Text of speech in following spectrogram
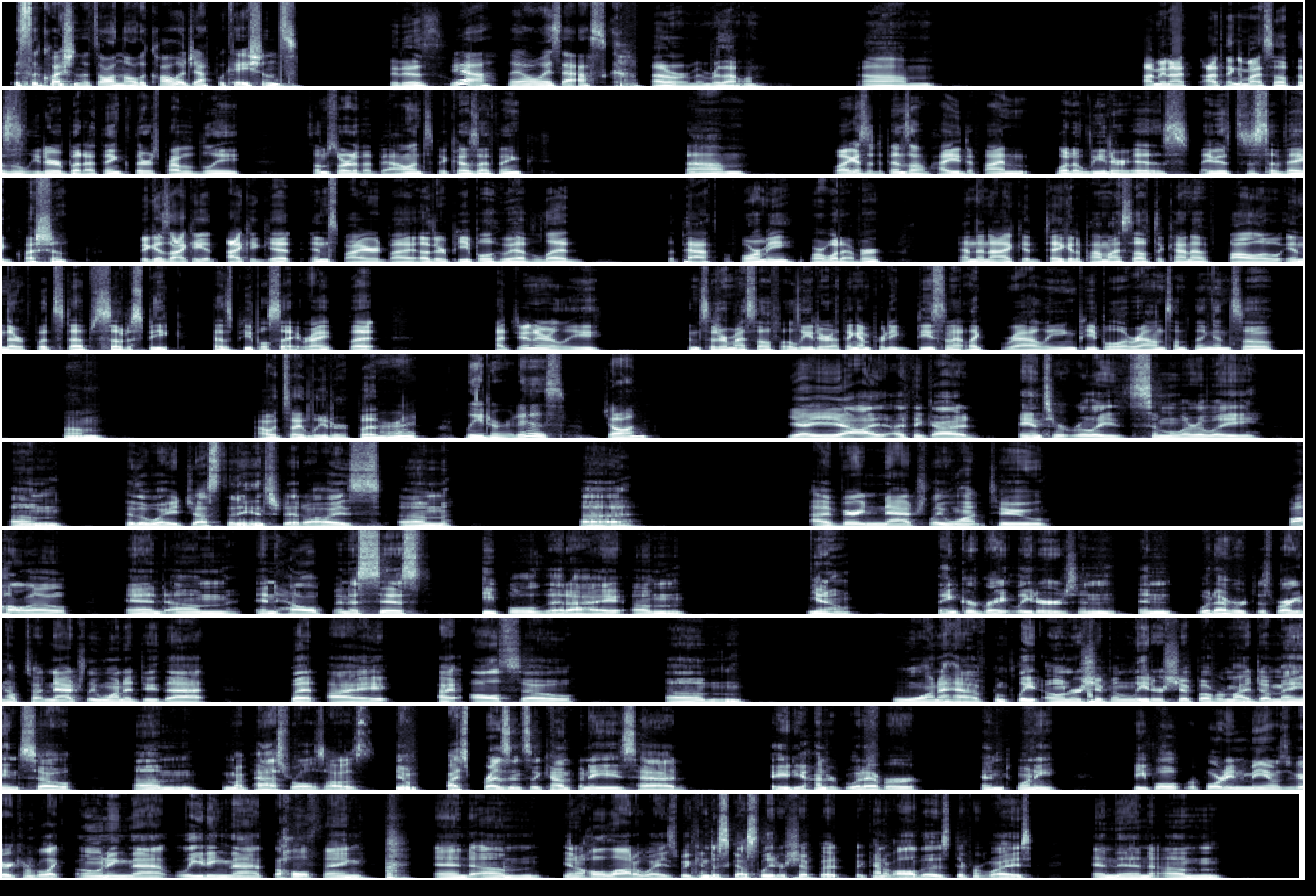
It's the question that's on all the college applications. It is. Yeah, they always ask. I don't remember that one. Um, I mean, I I think of myself as a leader, but I think there's probably some sort of a balance because I think um, well, I guess it depends on how you define what a leader is. Maybe it's just a vague question. Because I could get I could get inspired by other people who have led the path before me or whatever, and then I could take it upon myself to kind of follow in their footsteps, so to speak, as people say, right? But I generally consider myself a leader. I think I'm pretty decent at like rallying people around something, and so um, I would say leader. But all right, leader it is, John. Yeah, yeah. I, I think I'd answer it really similarly um, to the way Justin answered it. I always, um, uh, I very naturally want to follow and um, and help and assist people that I um, you know think are great leaders and and whatever, just where I can help. So I naturally want to do that, but I I also um want to have complete ownership and leadership over my domain. So, um, in my past roles, I was, you know, vice presidents of companies, had 80, 100, whatever, and 20 people reporting to me. I was very comfortable like owning that, leading that, the whole thing. And um, in a whole lot of ways, we can discuss leadership, but, but kind of all those different ways. And then, um,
